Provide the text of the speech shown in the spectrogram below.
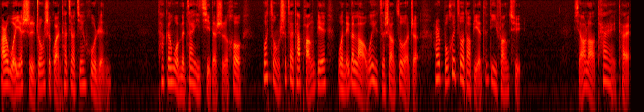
而我也始终是管他叫监护人。他跟我们在一起的时候，我总是在他旁边我那个老位子上坐着，而不会坐到别的地方去。小老太太、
